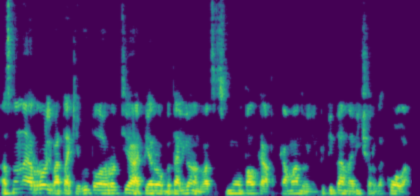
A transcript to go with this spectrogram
Основная роль в атаке выпала роте А первого батальона 27-го полка под командованием капитана Ричарда Кола.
